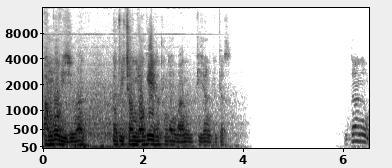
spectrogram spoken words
방법이지만 그래도 저는 여기에서 굉장히 많은 비전을 느꼈습니다. 일단은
